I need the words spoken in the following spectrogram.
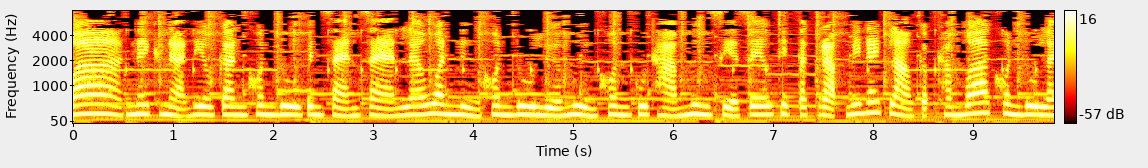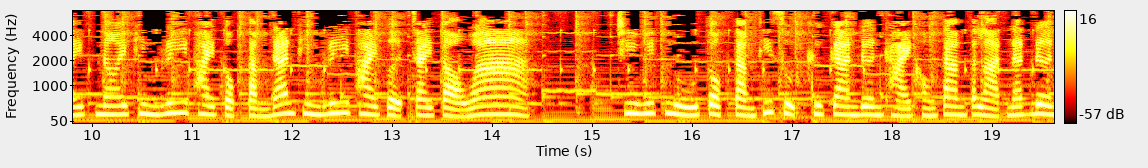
ว่า ในขณะเดียวกันคนดูเป็นแสนแสนแล้ววันหนึ่งคนดูเหลือหมื่นคนกูถามมึงเสียเซลล์จิตตะกรับไม่ได้กล่าวกับคำว่าคนดูไลฟ์น้อยพิมรี่พายตกต่ำด้านพิมรี่พายเปิดใจต่อว่า ชีวิตหนูตกต่ำที่สุดคือการเดินขายของตามตลาดนัดเดิน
